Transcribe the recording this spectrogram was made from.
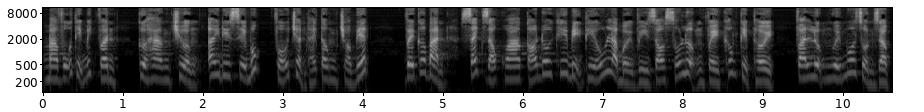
Bà Vũ Thị Bích Vân, cửa hàng trưởng ADC Book phố Trần Thái Tông cho biết, về cơ bản, sách giáo khoa có đôi khi bị thiếu là bởi vì do số lượng về không kịp thời và lượng người mua dồn dập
